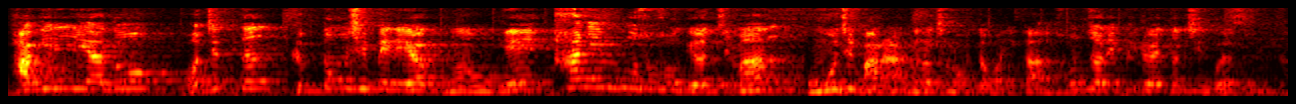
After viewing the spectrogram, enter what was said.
박일리아도 어쨌든 극동시베리아 공화국의 한인부 소속이었지만 고무집 말을 안 들어 처먹다 보니까 손절이 필요했던 친구였습니다.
